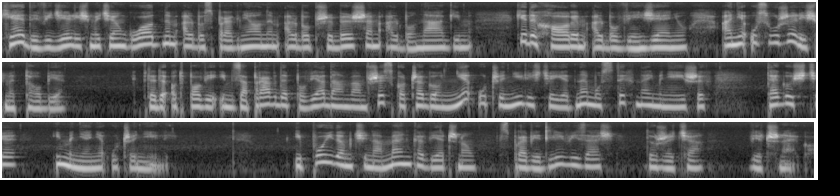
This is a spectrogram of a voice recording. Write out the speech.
kiedy widzieliśmy cię głodnym, albo spragnionym, albo przybyszem, albo nagim – kiedy chorym albo w więzieniu, a nie usłużyliśmy Tobie. Wtedy odpowie im: Zaprawdę powiadam Wam wszystko, czego nie uczyniliście jednemu z tych najmniejszych, tegoście i mnie nie uczynili. I pójdą ci na mękę wieczną, sprawiedliwi zaś do życia wiecznego.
